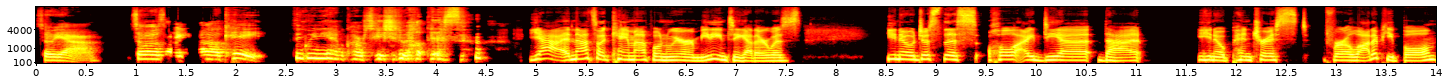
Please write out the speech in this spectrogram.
So yeah. So i was like oh kate i think we need to have a conversation about this. Yeah and that's what came up when we were meeting together was you know just this whole idea that you know pinterest for a lot of people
